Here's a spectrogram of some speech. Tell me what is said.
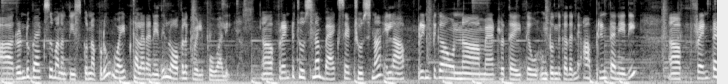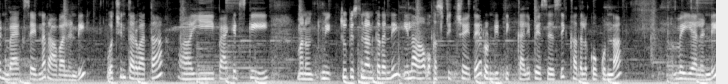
ఆ రెండు బ్యాగ్స్ మనం తీసుకున్నప్పుడు వైట్ కలర్ అనేది లోపలికి వెళ్ళిపోవాలి. ఫ్రంట్ చూసినా బ్యాక్ సైడ్ చూసినా ఇలా ప్రింట్గా ఉన్న మ్యాటర్ అయితే ఉంటుంది కదండి. ఆ ప్రింట్ అనేది ఫ్రంట్ అండ్ బ్యాక్ సైడ్న రావాలండి. వచ్చిన తర్వాత ఈ ప్యాకెట్స్కి మనం మీకు చూపిస్తున్నాను కదండి. ఇలా ఒక స్టిచ్ అయితే రెండింటిని కలిపేసేసి కదలకోకుండా వెయ్యాలండి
